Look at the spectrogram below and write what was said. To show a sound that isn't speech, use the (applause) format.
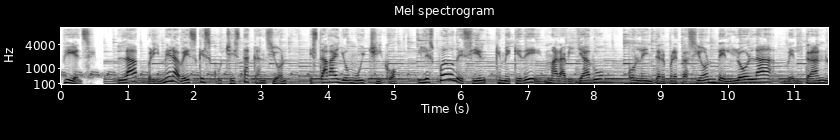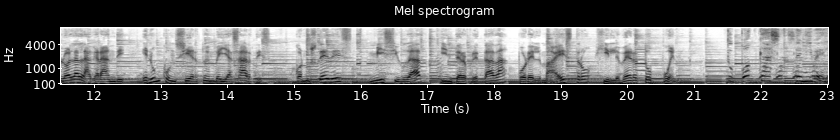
Fíjense, la primera vez que escuché esta canción estaba yo muy chico y les puedo decir que me quedé maravillado con la interpretación de Lola Beltrán, Lola la Grande, en un concierto en Bellas Artes. Con ustedes, Mi Ciudad, interpretada por el maestro Gilberto Puente. Tu podcast de nivel.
